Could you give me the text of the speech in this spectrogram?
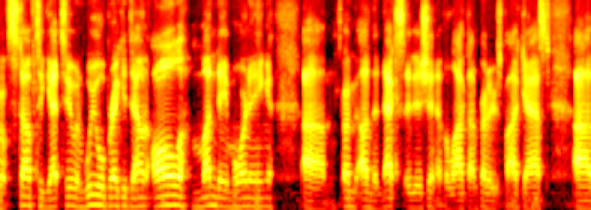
of stuff to get to, and we will break it down all Monday morning um, on- the next edition of the Locked On Predators podcast. Uh,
